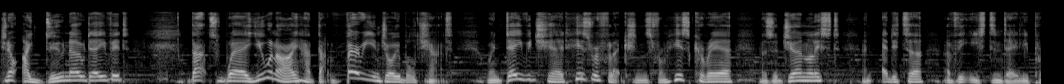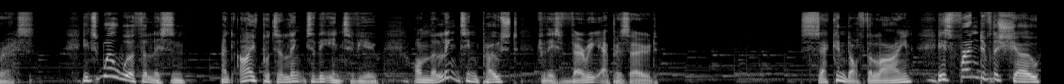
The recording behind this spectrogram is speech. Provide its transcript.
Do you know, I do know David. That's where you and I had that very enjoyable chat when David shared his reflections from his career as a journalist and editor of the Eastern Daily Press. It's well worth a listen, and I've put a link to the interview on the LinkedIn post for this very episode. Second off the line is friend of the show,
